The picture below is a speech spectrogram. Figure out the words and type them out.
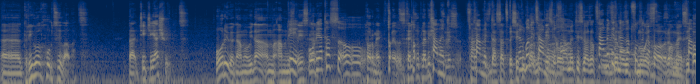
გრიგოლ ხურცილავაც და ჭიჭიაშვილიც ორივე გამოვიდა ამ ამნისტიის 2012 წელს. ხელისუფლების შესulis 13 დასაწყისი თუ 13-ის გაზაფხულზე ხო რომელიც იყო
